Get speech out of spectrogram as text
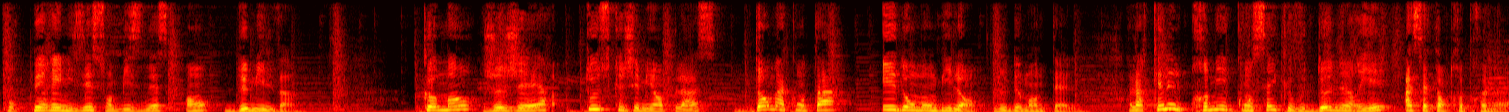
pour pérenniser son business en 2020. Comment je gère tout ce que j'ai mis en place dans ma compta et dans mon bilan nous demande-t-elle. Alors quel est le premier conseil que vous donneriez à cet entrepreneur?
